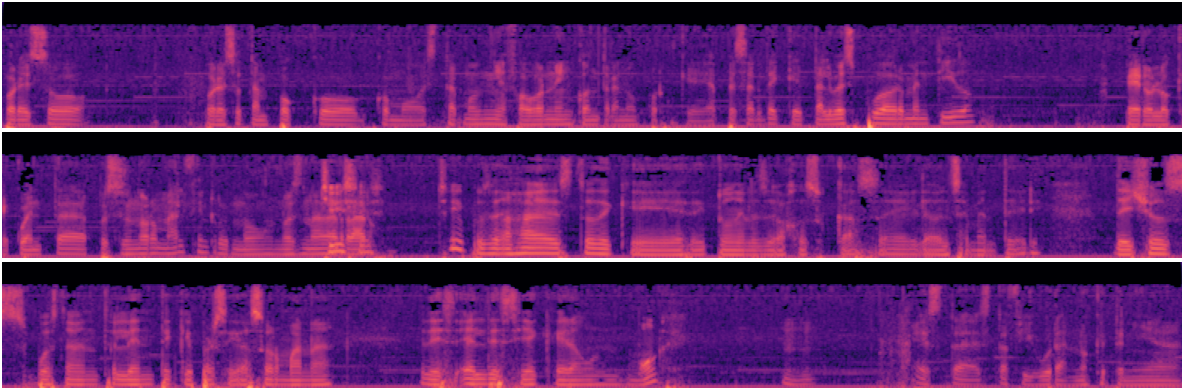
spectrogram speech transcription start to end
Por eso, Por eso tampoco como estamos ni a favor ni en contra, ¿no? Porque a pesar de que tal vez pudo haber mentido, pero lo que cuenta pues es normal, Finrod, no, no es nada Sí, sí, raro. sí. Sí, pues ajá, esto de que hay túneles debajo de su casa y la del cementerio. De hecho, supuestamente el ente que perseguía a su hermana, él decía que era un monje. Esta, esta figura, ¿no? Que tenía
